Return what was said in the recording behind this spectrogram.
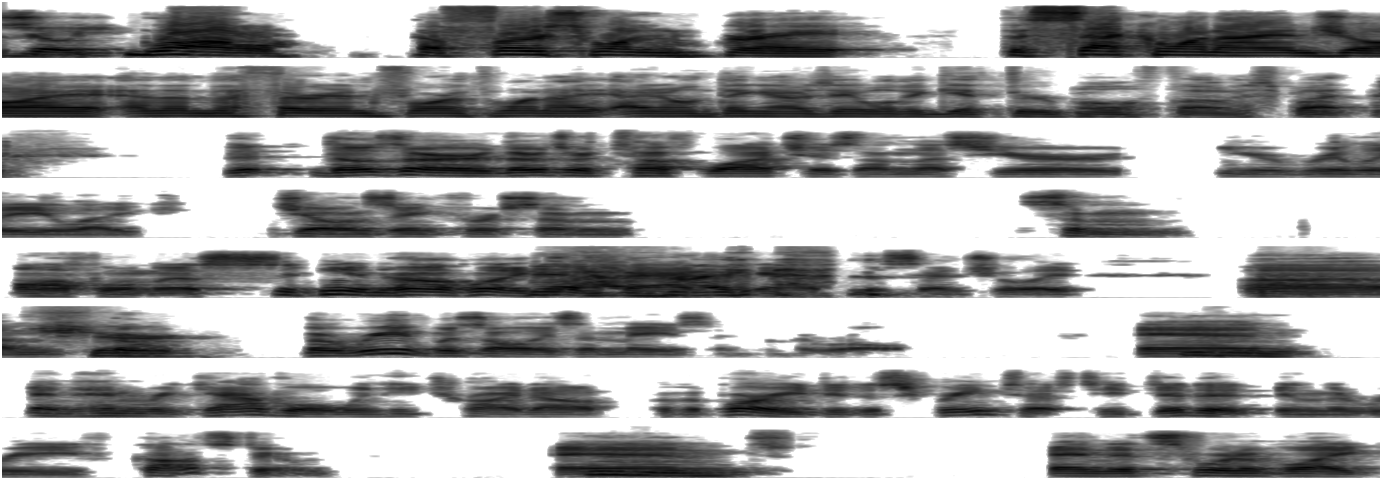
So well, the first one great. The second one I enjoy, and then the third and fourth one I, I don't think I was able to get through both those. But th- those are those are tough watches unless you're you're really like jonesing for some some awfulness, you know, like yeah, a bad right. essentially. Um, sure. But, but Reeve was always amazing in the role, and mm. and Henry Cavill when he tried out for the part, he did a screen test. He did it in the Reeve costume, and mm. and it's sort of like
